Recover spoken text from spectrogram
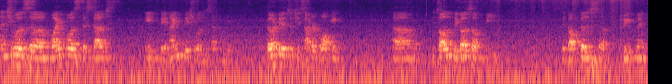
And she was, uh, wife was discharged eighth day, ninth day she was discharged from here. Third day, so she started walking. Um, it's all because of the the doctor's uh, treatment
